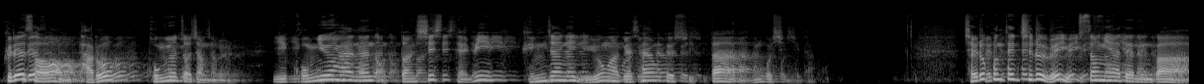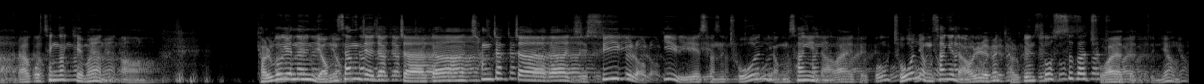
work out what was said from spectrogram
그래서 바로 공유 저작물, 이 공유하는 어떤 시스템이 굉장히 유용하게 사용될 수 있다라는 것입니다. 재료 콘텐츠를 왜 육성해야 되는가라고 생각하면 어, 결국에는 영상 제작자가 창작자가 이제 수익을 얻기 위해서는 좋은 영상이 나와야 되고 좋은 영상이 나오려면 결국엔 소스가 좋아야 되거든요.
